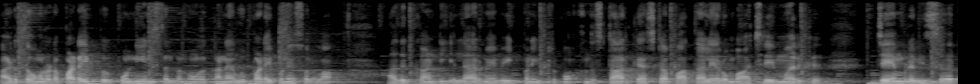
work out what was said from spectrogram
அடுத்தவங்களோட படைப்பு பொன்னியின் செல்வன் உங்கள் கனவு படைப்புனே சொல்லலாம். அதுக்காண்டி எல்லாருமே வெயிட் பண்ணிகிட்ருக்கோம் அந்த ஸ்டார் கேஸ்ட்டை பார்த்தாலே ரொம்ப ஆச்சரியமாக இருக்குது ஜெயம் ரவி சார்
